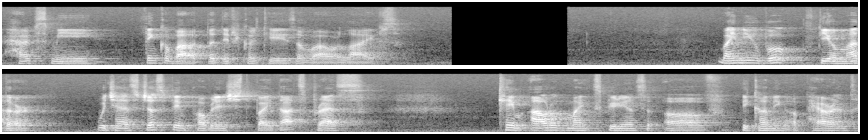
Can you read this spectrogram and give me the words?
helps me think about the difficulties of our lives. My new book, Dear Mother, which has just been published by Datz Press, came out of my experience of becoming a parent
